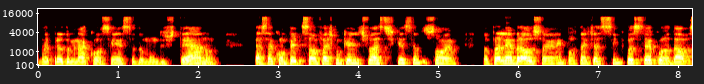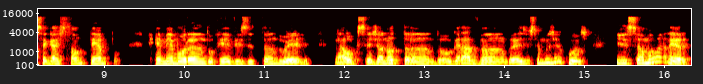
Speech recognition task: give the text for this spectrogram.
vai predominar a consciência do mundo externo, essa competição faz com que a gente vá se esquecendo do sonho. Então, para lembrar o sonho é importante assim que você acordar, você gastar um tempo rememorando, revisitando ele, né? ou que seja anotando ou gravando. Existem muitos recursos. Isso é uma maneira.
